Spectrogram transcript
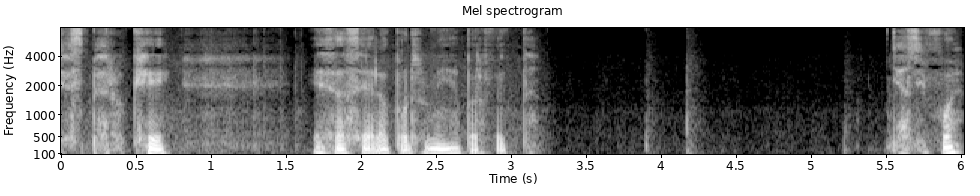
Y espero que esa sea la oportunidad perfecta. Y así fue.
